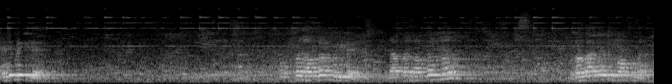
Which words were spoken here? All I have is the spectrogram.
ఎన్ని మిగిలే ముప్పై సంవత్సరాలు మిగిలే డెబ్బై సంవత్సరాలు వృధాగా వెళ్ళిపోతున్నాయి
